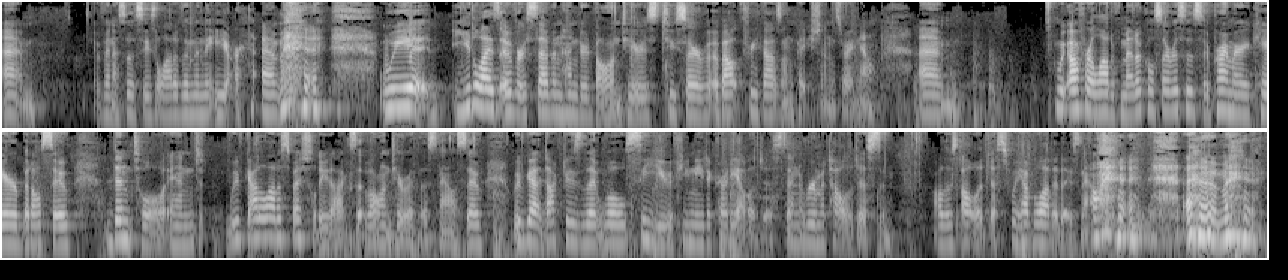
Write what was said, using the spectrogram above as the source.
Um, Vanessa sees a lot of them in the ER. Um, we utilize over 700 volunteers to serve about 3,000 patients right now. Um, we offer a lot of medical services, so primary care, but also dental, and we've got a lot of specialty docs that volunteer with us now. So we've got doctors that will see you if you need a cardiologist and a rheumatologist and all those ologists. We have a lot of those now. um,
